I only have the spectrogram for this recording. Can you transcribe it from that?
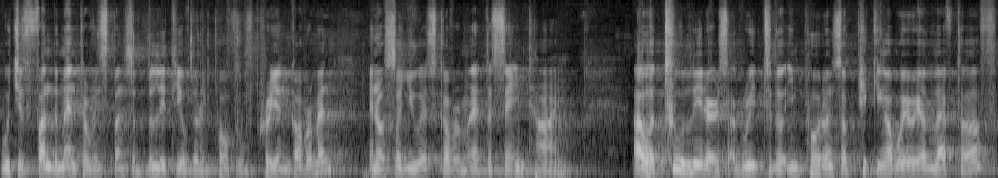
which is fundamental responsibility of the Republic of Korean government and also US government at the same time. Our two leaders agreed to the importance of picking up where we are left off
